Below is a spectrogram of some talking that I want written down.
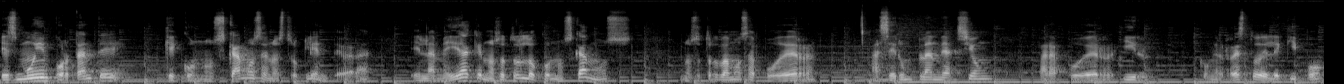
es muy importante que conozcamos a nuestro cliente, ¿verdad? en la medida que nosotros lo conozcamos, nosotros vamos a poder hacer un plan de acción para poder ir con el resto del equipo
